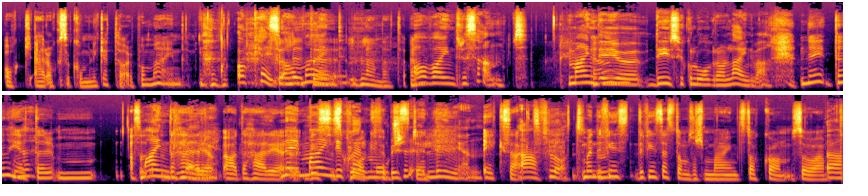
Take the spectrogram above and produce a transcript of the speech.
och är också kommunikatör på Mind. Okej, okay, Så lite Mind. blandat. Ja, vad intressant. Mind är ju, det är psykologer online va? Nej, den heter Nej. Alltså, Mind det här är, ja, det här är Nej, Mind är självmordslinjen. Exakt. Ah, förlåt. Men det, Mm. finns, det finns dessutom sorts Mind Stockholm. Så Ja.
